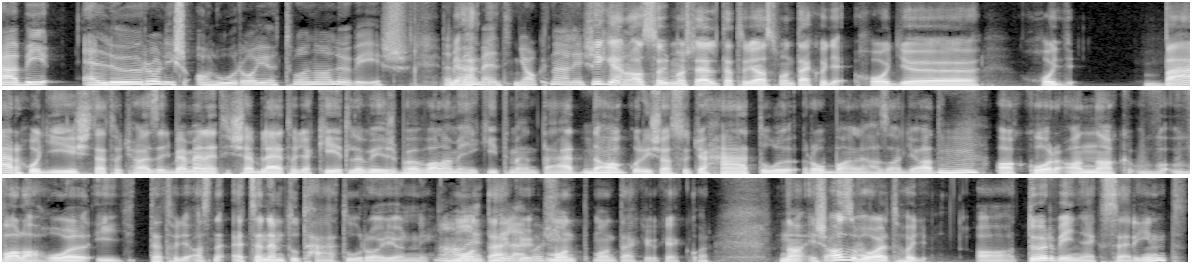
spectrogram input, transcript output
kb. előről és alulról jött volna a lövés. Tehát Mi- hát- bement nyaknál, és Igen, ki- az, hogy most el, tehát, hogy azt mondták, hogy, hogy, hogy bárhogy is, tehát hogyha ez egy bemenetisebb, lehet, hogy a két lövésből valamelyik itt ment át, de Mhm. akkor is az, hogyha hátul robban le az agyad, akkor annak valahol így, tehát hogy az ne, egyszer nem tud hátulról jönni. Aha, mondták, ők, világos. mond, mondták ők ekkor. Na, és az volt, hogy a törvények szerint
